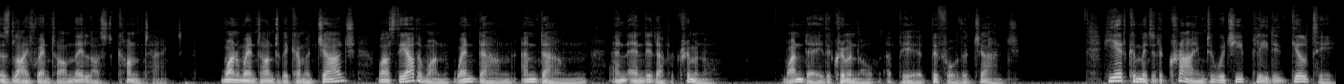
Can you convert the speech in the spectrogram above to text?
As life went on, they lost contact. One went on to become a judge, whilst the other one went down and down and ended up a criminal. One day the criminal appeared before the judge. He had committed a crime to which he pleaded guilty.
